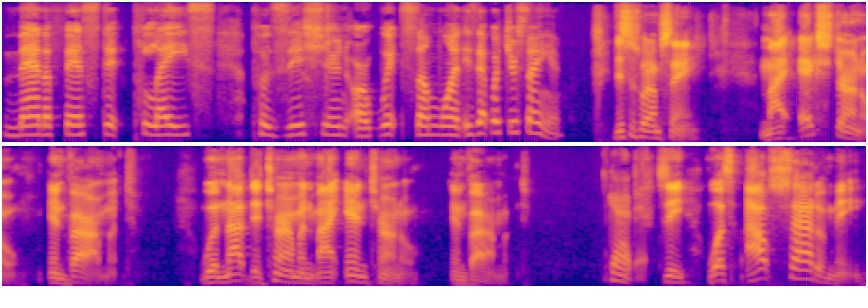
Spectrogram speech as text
manifested place, position, or with someone. Is that what you're saying? This is what I'm saying. My external environment will not determine my internal environment. Got it. See, what's outside of me,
